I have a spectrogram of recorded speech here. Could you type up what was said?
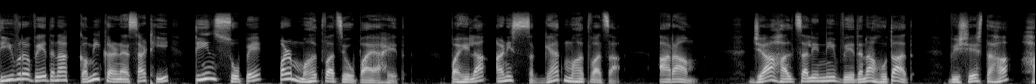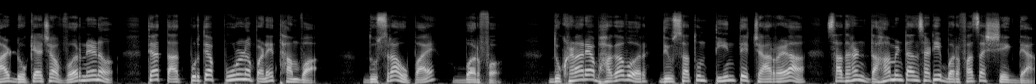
तीव्र वेदना कमी करण्यासाठी तीन सोपे पण महत्त्वाचे उपाय आहेत. पहिला आणि सगळ्यात महत्त्वाचा आराम. ज्या हालचालींनी वेदना होतात विशेषतः हात डोक्याच्या वर नेणं त्या तात्पुरत्या पूर्णपणे थांबवा. दुसरा उपाय बर्फ. दुखणाऱ्या भागावर दिवसातून तीन ते चार वेळा साधारण दहा मिनिटांसाठी बर्फाचा शेक द्या.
